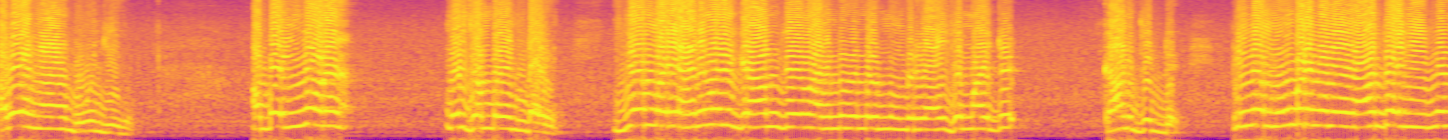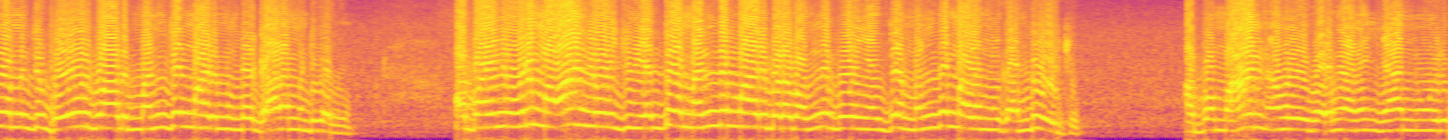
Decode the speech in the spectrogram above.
അവരങ്ങനെ പോവുകയും ചെയ്തു. അപ്പൊ ഇതാണ് ഒരു സംഭവം ഉണ്ടായി. ഇതേമാതിരി അനുമതി ഗ്രാമത്തിലും അനുഭവങ്ങൾ മുമ്പ് രാജ്യമായിട്ട് കാണിച്ചിട്ടുണ്ട്. പിന്നെ മുമ്പ് ഇങ്ങനെ രാജാജി ഇന്നെ സംബന്ധിച്ച് ഒരുപാട് മനുഷ്യന്മാരും മുമ്പ് കാണാൻ വേണ്ടി വന്നു. അപ്പൊ അതിന് ഒരു മഹാൻ ചോദിച്ചു എത്ര മനുഷ്യന്മാർ ഇവിടെ വന്നു പോയി? എത്ര മനുഷ്യന്മാരെ കണ്ടുപോയിച്ചു അപ്പൊ മഹാൻ അവരോട് പറഞ്ഞാണ് ഞാൻ ഒരു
